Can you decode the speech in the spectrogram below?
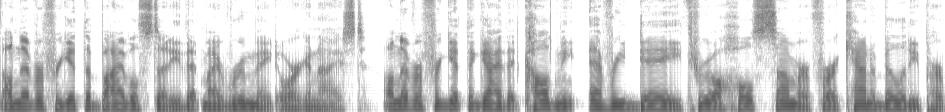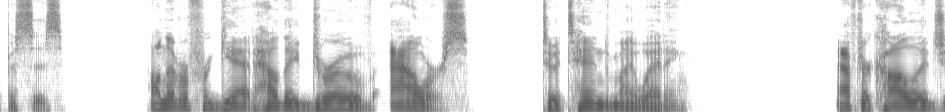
I'll never forget the Bible study that my roommate organized. I'll never forget the guy that called me every day through a whole summer for accountability purposes. I'll never forget how they drove hours to attend my wedding. After college,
